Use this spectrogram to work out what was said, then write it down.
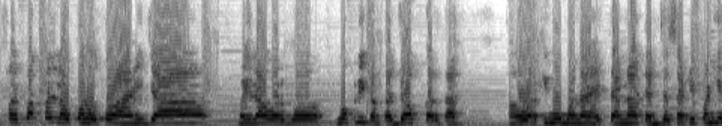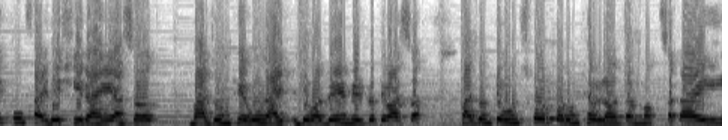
स्वयंपाक पण लवकर होतो आणि ज्या महिला वर्ग नोकरी करतात जॉब करतात वर्किंग वुमन आहेत त्यांना त्यांच्यासाठी पण हे खूप फायदेशीर आहे असं भाजून ठेवून जेव्हा वेळ मिळतो तेव्हा असं भाजून ठेवून स्टोर करून ठेवलं तर मग सकाळी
